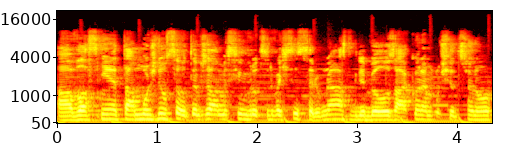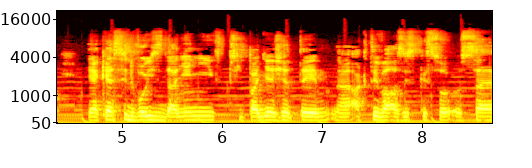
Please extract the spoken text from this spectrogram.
a vlastně ta možnost se otevřela, myslím, v roce 2017, kdy bylo zákonem ošetřeno jakési dvojí zdanění v případě, že ty aktiva a zisky se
